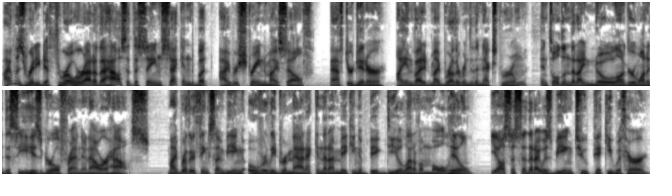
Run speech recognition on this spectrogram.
I was ready to throw her out of the house at the same second, but I restrained myself. After dinner, I invited my brother into the next room and told him that I no longer wanted to see his girlfriend in our house. My brother thinks I'm being overly dramatic and that I'm making a big deal out of a molehill, he also said that I was being too picky with her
